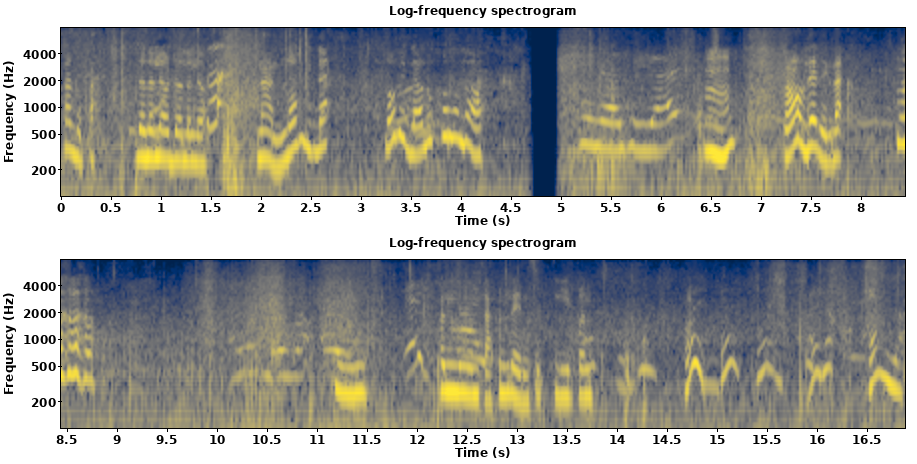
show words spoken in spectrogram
ข้าหนูไปเดินเร็วเดินเร็วนั่นล้มอีกแล้วล้มอีกแล้วลุกขึ้นเร็ว Hyggelig, hyggelig. ๆอืมเราเล่นอีกแล้วอืมเพิ่นมืนจากเพิ่นเล่นสกีเพิ่นเฮ้ยเฮ้ยเฮ้ยไปแล้วเฮ้ยอย่า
